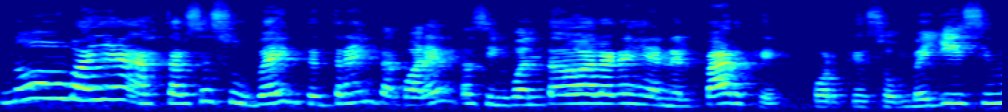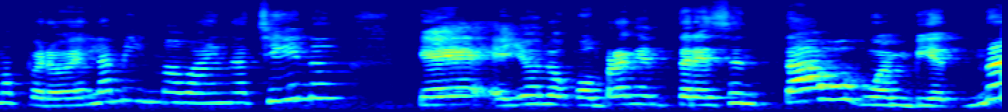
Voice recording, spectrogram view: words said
no vayan a gastarse sus 20, 30, 40, 50 dólares en el parque, porque son bellísimos, pero es la misma vaina china que ellos lo compran en 3 centavos o en Vietnam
